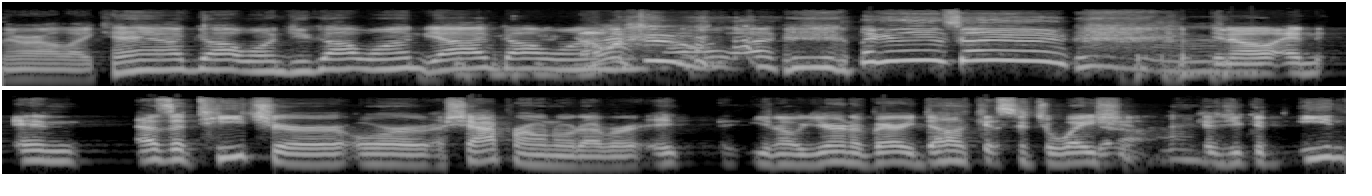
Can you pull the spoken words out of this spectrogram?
and they're all like, "Hey, I've got one. You got one? Yeah, I've got one. Got one too. Look at this." ah." You know, and and as a teacher or a chaperone or whatever, it you know you're in a very delicate situation because you could in-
